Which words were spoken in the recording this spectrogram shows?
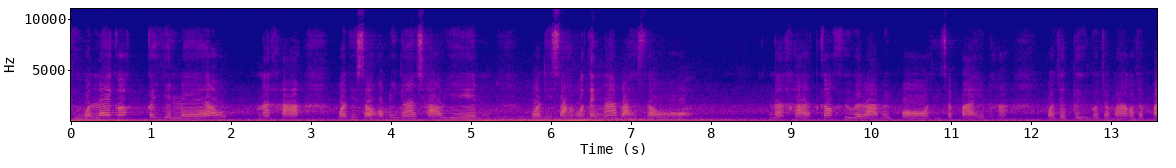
ถึงวันแรกก็ก็เย็นแล้วนะคะ วันที่สองก็มีงานเช้าเย็น วันที่สามก็แต่งหน้าบ่ายสอง นะคะ ก็คือเวลาไม่พอที่จะไปนะคะกว่าจะตื่นกว่าจะมากว่าจะไป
